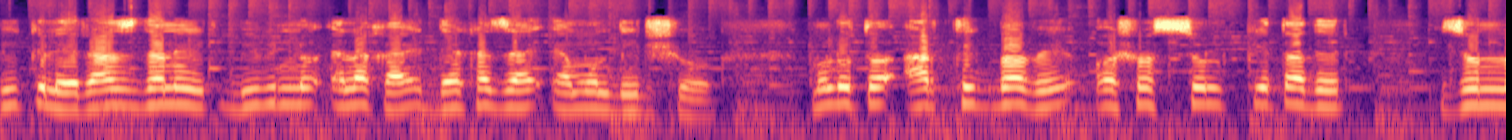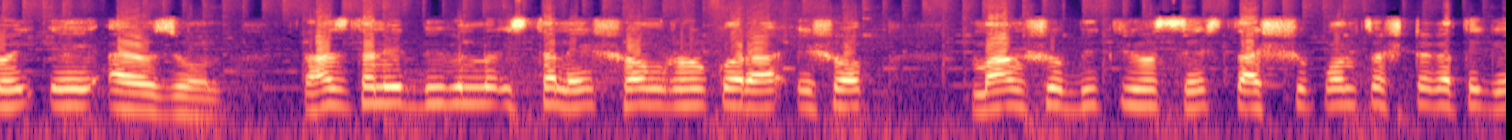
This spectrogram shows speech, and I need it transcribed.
বিকেলে রাজধানীর বিভিন্ন এলাকায় দেখা যায় এমন দৃশ্য। মূলত আর্থিকভাবে অসচ্ছল ক্রেতাদের জন্যই এই আয়োজন। রাজধানীর বিভিন্ন স্থানে সংগ্রহ করা এসব মাংস বিক্রি হচ্ছে চারশো পঞ্চাশ টাকা থেকে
